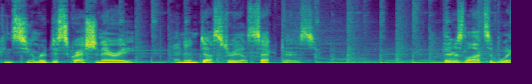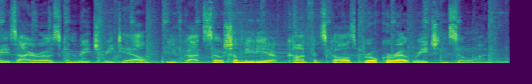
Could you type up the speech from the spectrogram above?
consumer discretionary, and industrial sectors. There's lots of ways IROs can reach retail. You've got social media, conference calls, broker outreach, and so on.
